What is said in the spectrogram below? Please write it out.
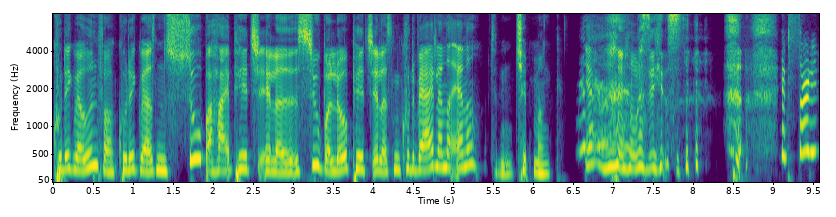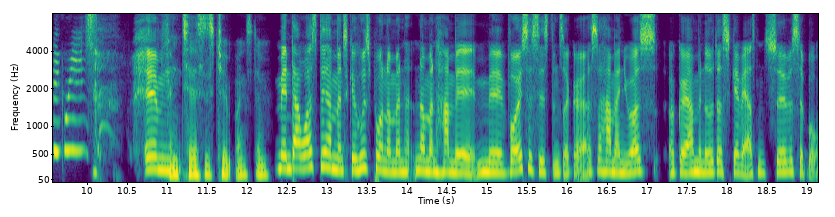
Kunne det ikke være udenfor? Kunne det ikke være sådan super high pitch, eller super low pitch, eller sådan, kunne det være et eller andet andet? Sådan en chipmunk. Ja, præcis. It's 30 degrees. Øhm, Fantastisk chipmunk stemme. Men der er jo også det her, man skal huske på, når man, når man har med, med voice assistance at gøre, så har man jo også at gøre med noget, der skal være sådan serviceable.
